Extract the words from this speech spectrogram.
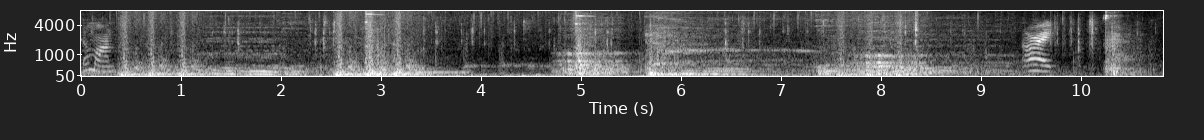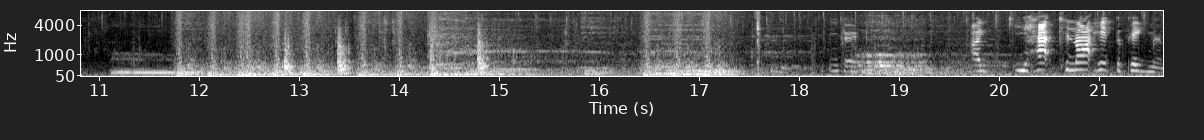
Come on. you cannot hit the pigmen.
